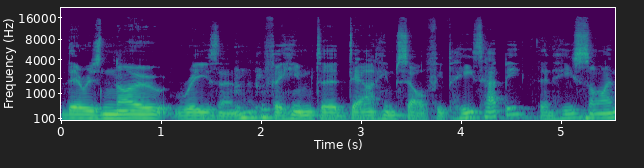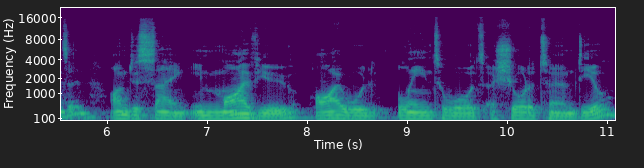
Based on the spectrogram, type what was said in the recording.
There is no reason for him to doubt himself. If he's happy, then he signs it. I'm just saying, in my view, I would lean towards a shorter term deal.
